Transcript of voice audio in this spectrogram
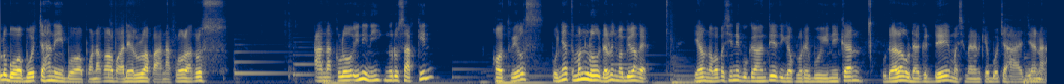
lu bawa bocah nih bawa ponakan apa ada lu lah apa anak lu lah. Terus anak lu ini nih ngerusakin Hot Wheels punya temen lu dan lu cuma bilang kayak ya nggak apa-apa sih ini gue ganti tiga puluh ribu ini kan udahlah udah gede masih mainan kayak bocah aja. Nah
